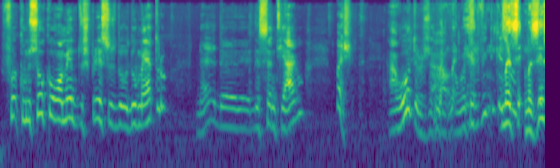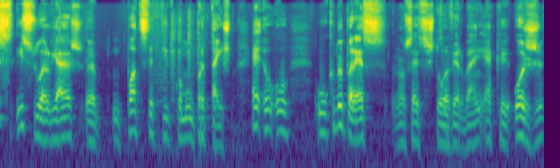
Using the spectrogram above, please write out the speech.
foi, começou com o aumento dos preços do, do metro né, de, de, Santiago, mas há outros, há, mas, outras reivindicações. Mas, mas esse, isso, aliás, eh, pode ser tido como um pretexto. É, o, o que me parece, não sei se estou Sim. a ver bem, é que hoje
